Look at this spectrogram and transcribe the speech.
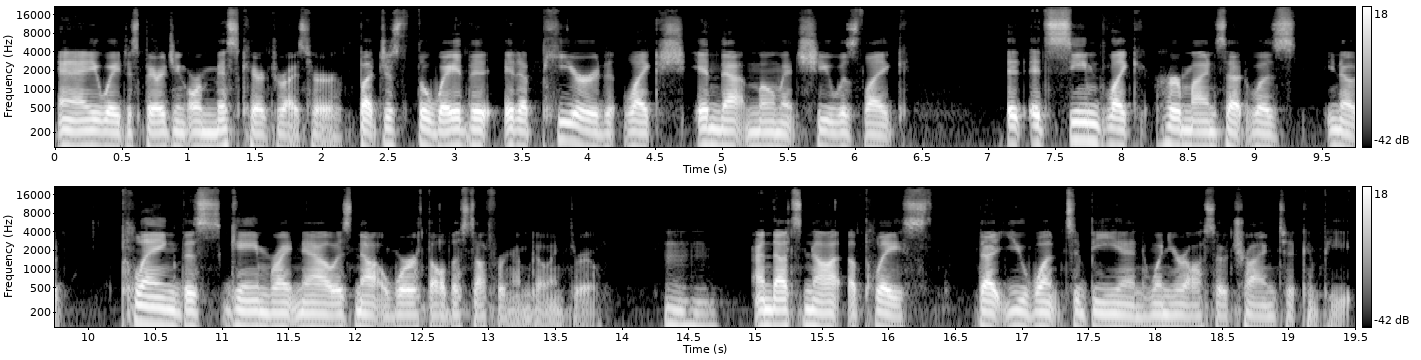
in any way disparaging or mischaracterize her, but just the way that it appeared like sh in that moment she was like it, it seemed like her mindset was, you know, playing this game right now is not worth all the suffering I'm going through. mm-hmm. And that's not a place that you want to be in when you're also trying to compete.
